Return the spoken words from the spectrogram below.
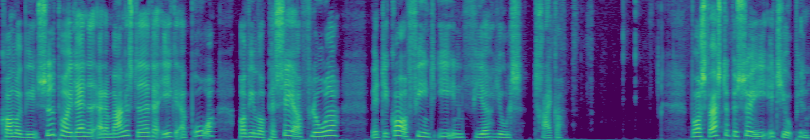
Kommer vi sydpå i landet, er der mange steder, der ikke er broer, og vi må passere floder, men det går fint i en firehjuls trækker. Vores første besøg i Etiopien.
